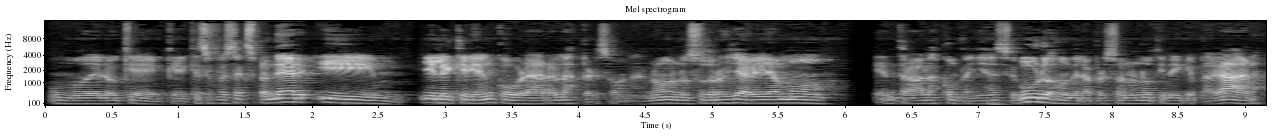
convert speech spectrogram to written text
un modelo que, que, se fuese a expandir y, y, le querían cobrar a las personas. ¿no? Nosotros ya habíamos entrado a las compañías de seguros donde la persona no tiene que pagar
